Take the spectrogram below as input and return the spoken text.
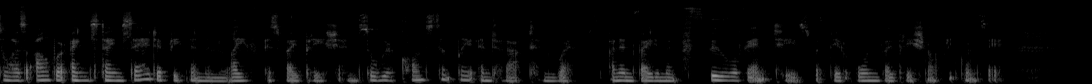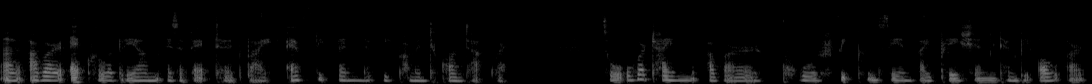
So, as Albert Einstein said, everything in life is vibration. So, we're constantly interacting with an environment full of entities with their own vibrational frequency. And our equilibrium is affected by everything that we come into contact with. So, over time, our core frequency and vibration can be altered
